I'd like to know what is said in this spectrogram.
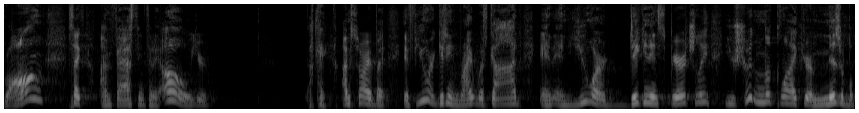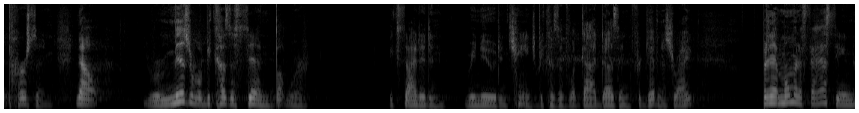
wrong? It's like, I'm fasting today. Oh, you're Okay, I'm sorry, but if you are getting right with God and, and you are digging in spiritually, you shouldn't look like you're a miserable person. Now, you were miserable because of sin, but we're excited and renewed and changed because of what God does in forgiveness, right? But in that moment of fasting,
